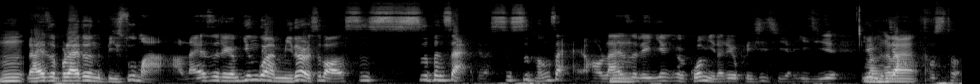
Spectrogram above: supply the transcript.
嗯来自布莱顿的比苏马，啊来自这个英冠米德尔斯堡的斯斯奔塞，对吧？斯斯彭塞，然后来自这英、呃国米的这个普利西奇，以及一个名朗格莱将福斯特，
